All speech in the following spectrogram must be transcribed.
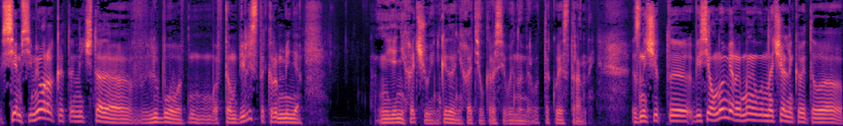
Семь семерок это мечта любого автомобилиста, кроме меня. Я не хочу, я никогда не хотел красивый номер, вот такой я странный. Значит, э, висел номер, и мы у начальника этого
